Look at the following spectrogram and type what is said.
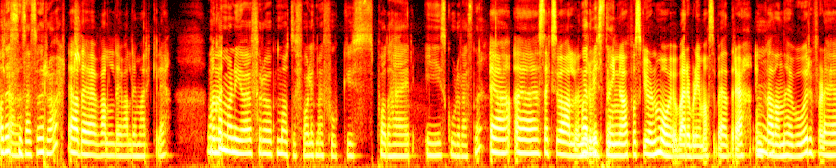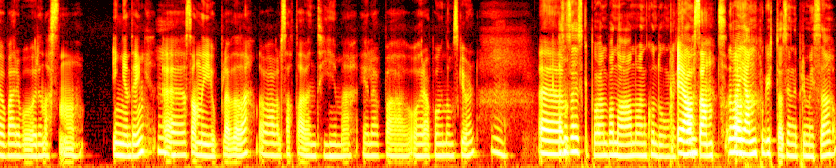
Og det syns jeg er så rart. Ja, det er veldig, veldig merkelig. Hva Men, kan man gjøre for å på en måte få litt mer fokus på det her i skolevesenet? Ja, eh, seksualundervisninga på skolen må jo bare bli masse bedre enn mm. hva den har vært, for det har jo bare vært nesten ingenting. Mm. Eh, sånn jeg opplevde det. Det var vel satt av en time i løpet av åra på ungdomsskolen. Mm. Jeg syns jeg husker på en banan og en kondom, liksom. Ja, sant. Det var igjen på gutta sine premisser.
